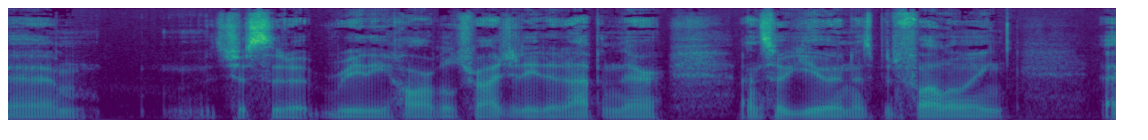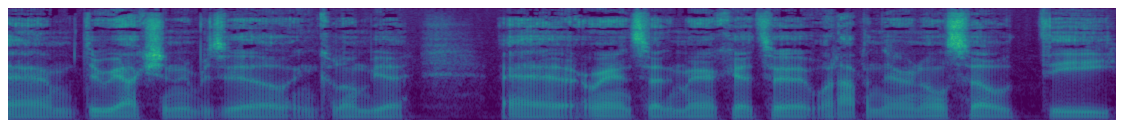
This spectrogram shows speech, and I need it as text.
um, it's just a really horrible tragedy that happened there. And so Ewan has been following um, the reaction in Brazil, in Colombia, uh, around South America to what happened there, and also the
